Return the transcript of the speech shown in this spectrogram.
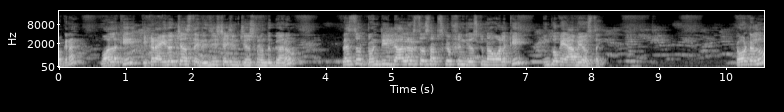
ఓకేనా? వాళ్ళకి ఇక్కడ ఐదు వచ్చేస్తాయి రిజిస్ట్రేషన్ చేసుకున్నందుకు గాను. ప్లస్ ట్వంటీ డాలర్స్తో సబ్స్క్రిప్షన్ చేసుకున్న వాళ్ళకి ఇంకొక యాభై వస్తాయి. టోటల్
